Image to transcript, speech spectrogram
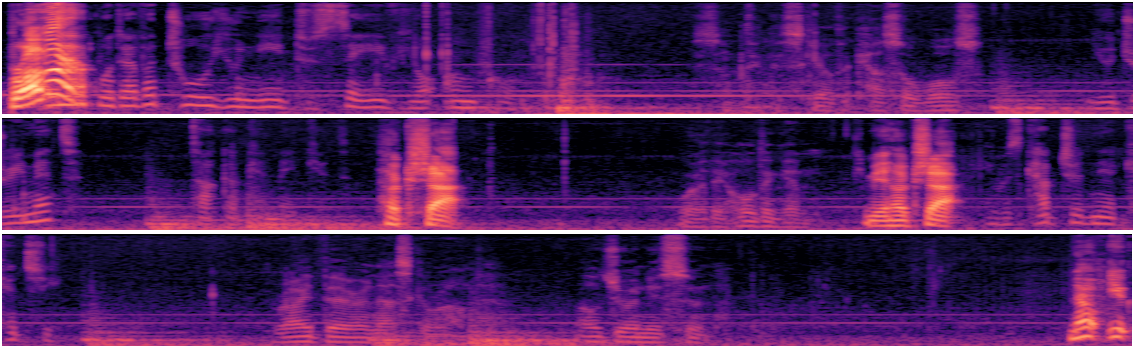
Brother! Make whatever tool you need to save your uncle. Something to scale the castle walls. You dream it, Taka can make it. Hook shot. Where are they holding him? Give me a hook shot. He was captured near Kechi. Right there and ask around. I'll join you soon. No, you.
